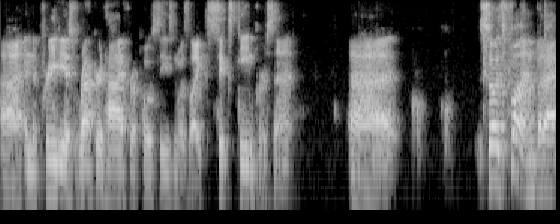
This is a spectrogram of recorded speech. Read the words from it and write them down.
Uh, and the previous record high for a postseason was like 16%. Uh, so it's fun, but I,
